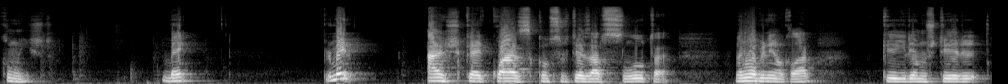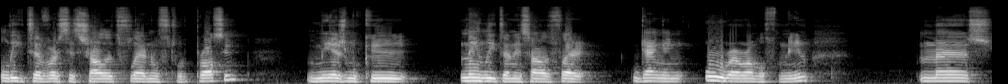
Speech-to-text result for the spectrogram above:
com isto? Bem, primeiro, acho que é quase com certeza absoluta, na minha opinião, claro, que iremos ter Lita versus Charlotte Flair no futuro próximo, mesmo que nem Lita nem Charlotte Flair ganhem o Royal Rumble feminino mas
